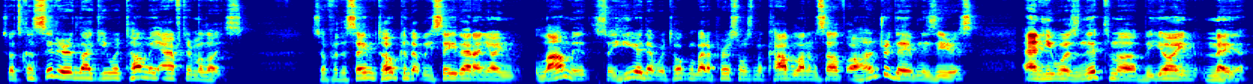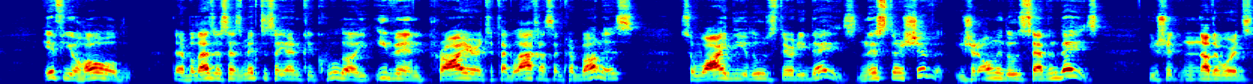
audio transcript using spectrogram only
So it's considered like you were Tomei after Malais. So for the same token that we say that on Yom Lamed, so here that we're talking about a person who was Makabal on himself a hundred day of Naziris, and he was Nitma B'Yoim Meya, if you hold the Rebbe says Miktas Hayom Kikuloi even prior to Taglachas and Karbonis. So why do you lose 30 days? Nister Shiva. You should only lose seven days. You should, in other words,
